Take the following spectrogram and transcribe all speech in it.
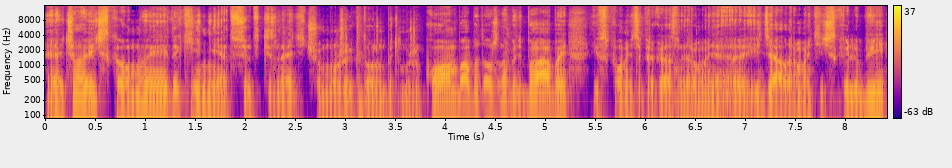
э, человеческого, мы такие, нет, все-таки, знаете, что мужик должен быть мужиком, баба должна быть бабой, и вспомните прекрасный роман... Э, идеал романтической любви,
